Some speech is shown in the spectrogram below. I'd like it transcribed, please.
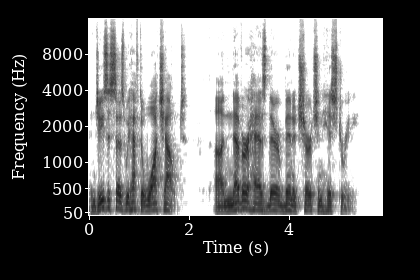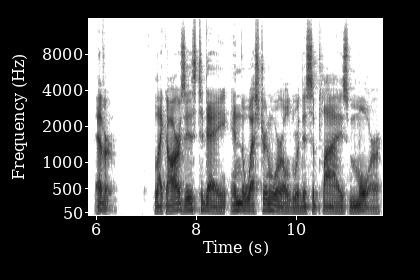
And Jesus says we have to watch out. Uh, never has there been a church in history, ever, like ours is today in the Western world where this applies more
